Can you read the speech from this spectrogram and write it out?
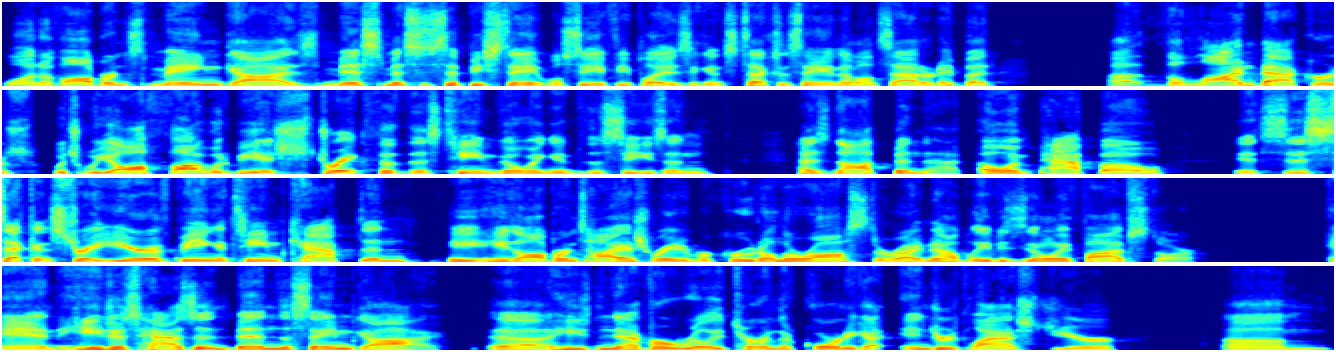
one of Auburn's main guys missed Mississippi State. We'll see if he plays against Texas A&M on Saturday. But uh, the linebackers, which we all thought would be a strength of this team going into the season, has not been that. Owen Pappoe, it's his second straight year of being a team captain. He, he's Auburn's highest rated recruit on the roster right now. I believe he's the only five star. And he just hasn't been the same guy. Uh, he's never really turned the corner. He got injured last year. Um,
